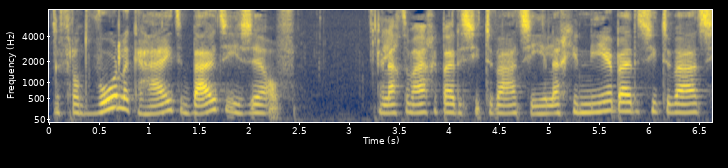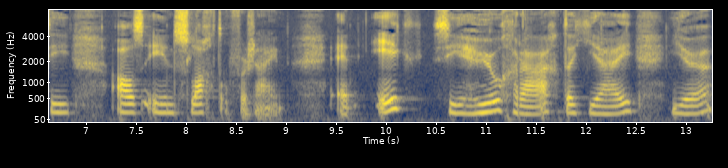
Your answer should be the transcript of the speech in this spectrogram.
de verantwoordelijkheid buiten jezelf. Je legt hem eigenlijk bij de situatie. Je legt je neer bij de situatie als in slachtoffer zijn. En ik zie heel graag dat jij je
